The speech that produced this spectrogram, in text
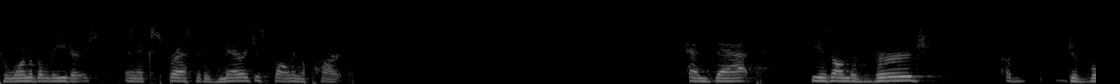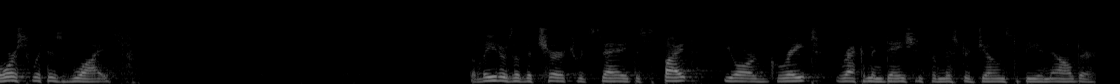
to one of the leaders and expressed that his marriage is falling apart. And that he is on the verge of divorce with his wife. The leaders of the church would say, despite your great recommendation for Mr. Jones to be an elder,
